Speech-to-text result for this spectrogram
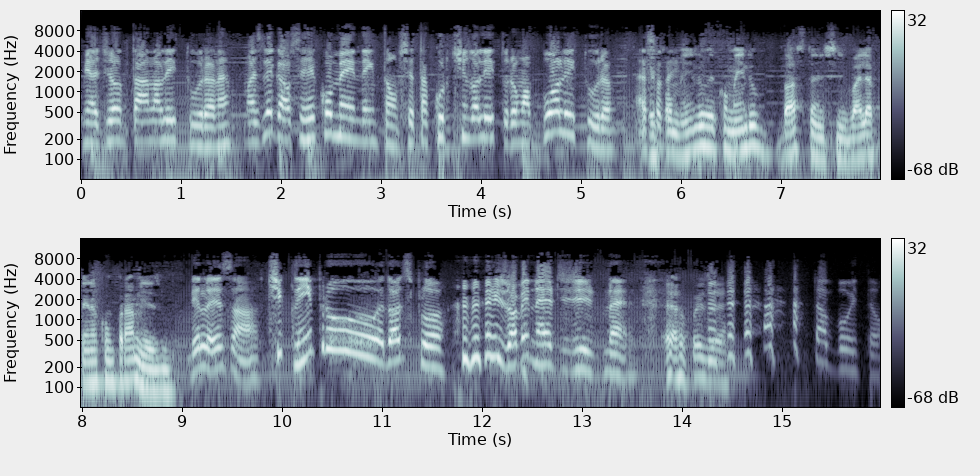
me adiantar na leitura, né? Mas legal, você recomenda então, você tá curtindo a leitura, é uma boa leitura. Essa daí. recomendo, recomendo bastante, sim, vale a pena comprar mesmo. Beleza. Ticlin pro Eduardo Explore. Jovem Nerd, de, né? É, pois é. Tá bom então.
